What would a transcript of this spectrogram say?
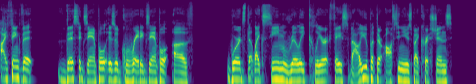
I think that this example is a great example of words that like seem really clear at face value, but they're often used by Christians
